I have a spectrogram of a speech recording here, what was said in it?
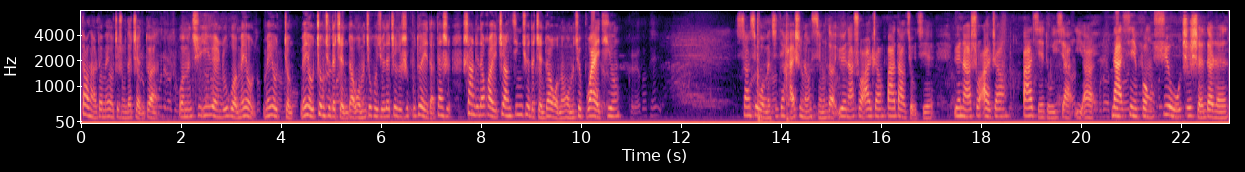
到哪都没有这种的诊断。我们去医院如果没有没有整没有正确的诊断，我们就会觉得这个是不对的。但是上帝的话语这样精确的诊断我们，我们却不爱听。相信我们今天还是能行的。约拿书二章八到九节，约拿书二章八节读一下，一二。那信奉虚无之神的人，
